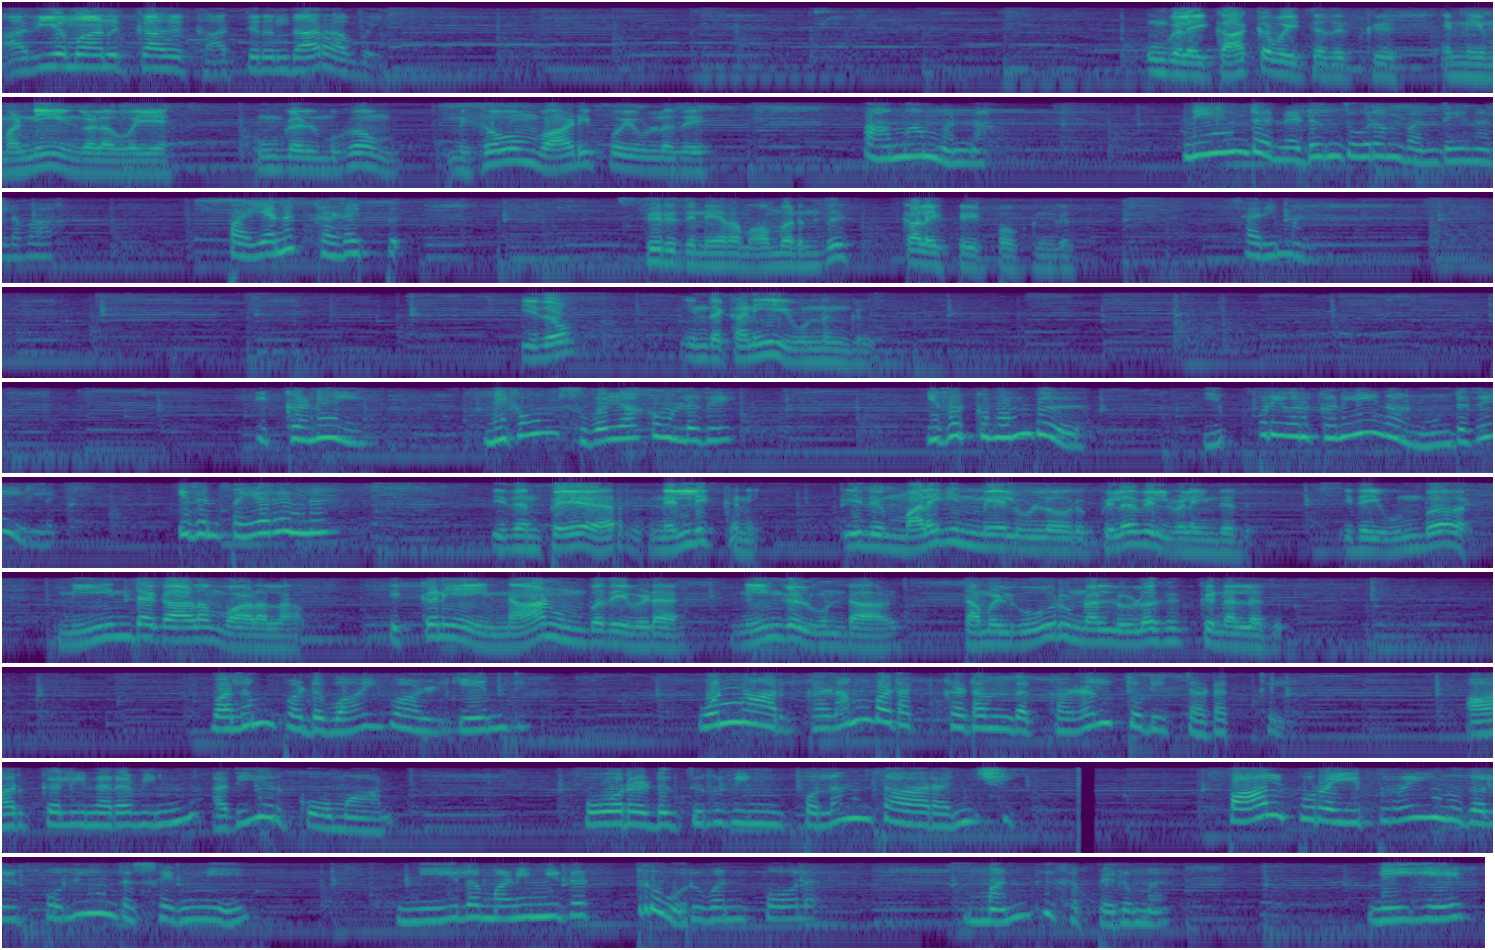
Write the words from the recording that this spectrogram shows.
அதியமானுக்காக காத்திருந்தார் அவ்வை. உங்களை காக்க வைத்ததற்கு என்னை மன்னியுங்கள் அவையே உங்கள் முகம் மிகவும் வாடிப்போய் உள்ளதே. ஆமாம் அண்ணா. நீண்ட நெடுந்தூரம் வந்தேன் அல்லவா? பயணக் களைப்பு. சிறிது நேரம் அமர்ந்து களைப்பை போக்குங்கள். சரி இதோ இந்த கனியை உண்ணுங்கள். இக்கனி மிகவும் சுவையாக உள்ளதே. இதற்கு முன்பு இப்படி ஒரு கனியை நான் உண்டதே இல்லை. இதன் பெயர் என்ன? இதன் பெயர் நெல்லிக்கனி. இது மலையின் மேல் உள்ள ஒரு பிளவில் விளைந்தது. இதை உண்பவர் நீண்ட காலம் வாழலாம். இக்கனியை நான் உண்பதை விட நீங்கள் உண்டால் தமிழ் ஊரும் நல்லுலகுக்கு நல்லது. வலம்படு வாய்வாள் ஏந்தி ஒன்னார் களம்படக் கடந்த கழல் துடி தடக்கை. ஆர்கலி நரவின் அதியர் கோமான் போரடு திருவின் பொலந்தார் அஞ்சி. பால்புரை பிறை முதல் பொலிந்த சென்னி நீலமணிமிடற்று ஒருவன் போல. மந்துக பெரும நீயே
